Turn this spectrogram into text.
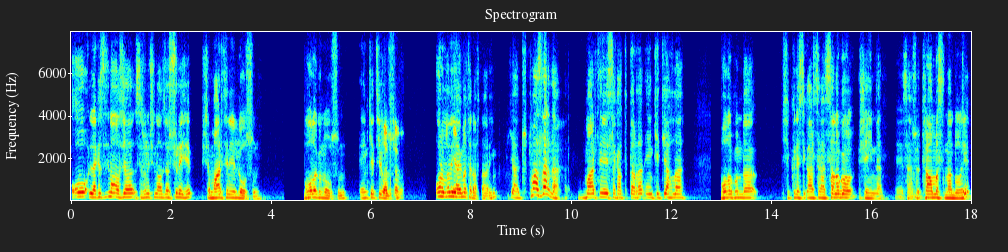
O Lacazette'in alacağı sezon için alacağı süreyi işte Martinelli olsun, Bolagun olsun, Enketi olsun. Tabii. Oraları tabii. yayma taraftarıyım. Yani tutmazlar da Martinelli sakatlıklardan Enketiyah'la Bolagun'da işte klasik Arsenal Sanogo şeyinden e, sen söyle travmasından dolayı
